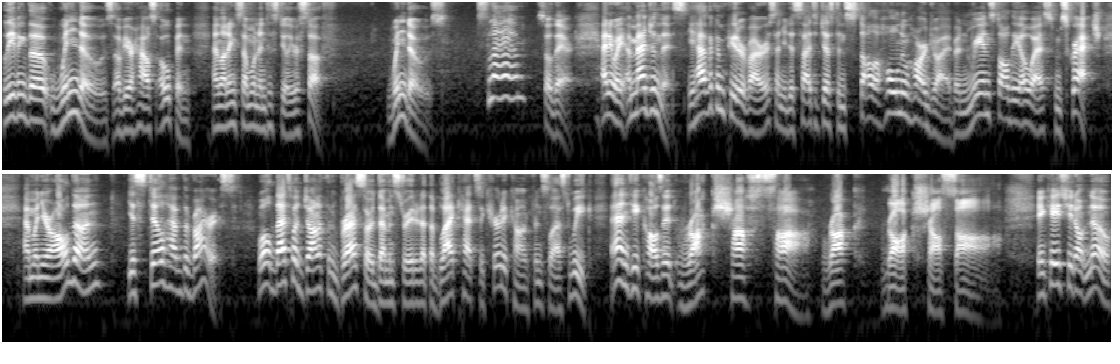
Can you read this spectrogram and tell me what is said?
leaving the windows of your house open and letting someone in to steal your stuff. Windows. Slam! So there. Anyway, imagine this. You have a computer virus and you decide to just install a whole new hard drive and reinstall the OS from scratch. And when you're all done, you still have the virus. Well, that's what Jonathan Brossard demonstrated at the Black Hat Security Conference last week, and he calls it Rakshasa. Rock, Rakshasa. In case you don't know,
